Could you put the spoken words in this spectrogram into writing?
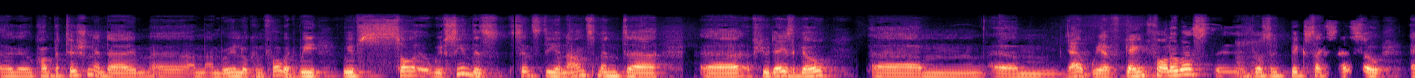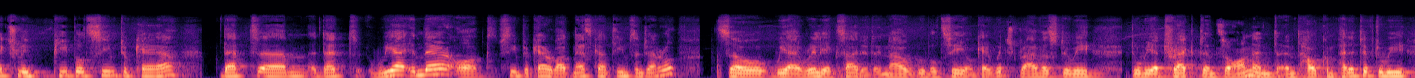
uh, competition, and I'm, uh, I'm, I'm really looking forward. We we've saw we've seen this since the announcement uh, uh a few days ago. Um, um, yeah, we have gained followers. Mm-hmm. It was a big success. So actually, people seem to care that um, that we are in there, or seem to care about NASCAR teams in general. So we are really excited, and now we will see. Okay, which drivers do we do we attract, and so on, and and how competitive do we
